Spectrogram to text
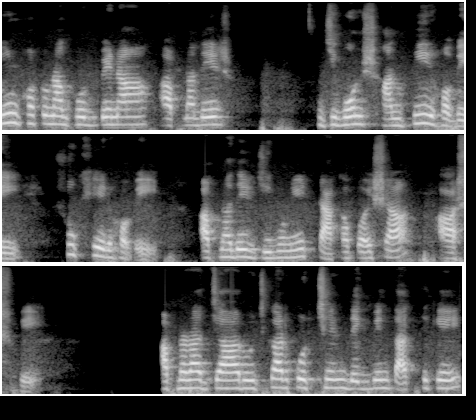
দুর্ঘটনা ঘটবে না, আপনাদের জীবন শান্তির হবে, সুখের হবে, আপনাদের জীবনে টাকা পয়সা আসবে। আপনারা যা রোজগার করছেন, দেখবেন তার থেকে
